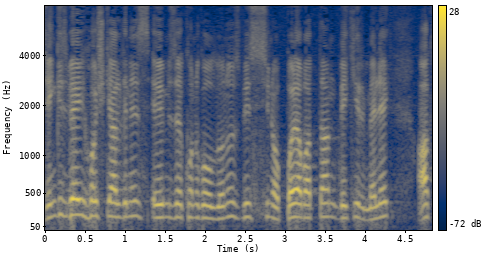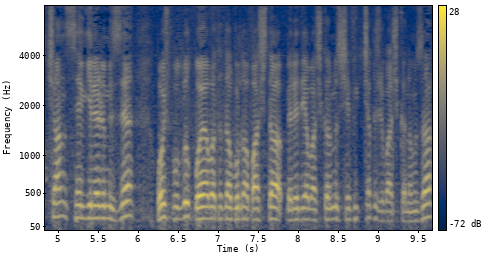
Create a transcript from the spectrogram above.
Cengiz Bey hoş geldiniz. Evimize konuk olduğunuz biz Sinop Boyabat'tan Bekir Melek Akçan sevgilerimizle hoş bulduk. Boyabat'a da burada başta belediye başkanımız Şefik Çakıcı başkanımıza,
